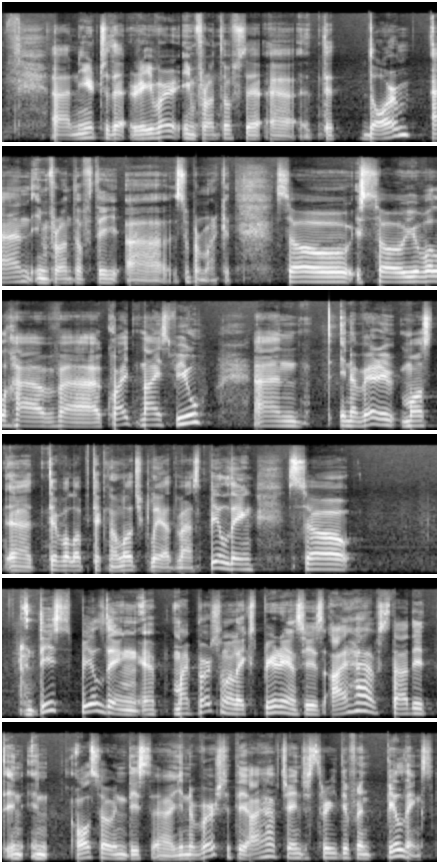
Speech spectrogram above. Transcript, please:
uh, near to the river, in front of the uh, the dorm and in front of the uh, supermarket. So so you will have a quite nice view, and in a very most uh, developed, technologically advanced building. So this building, uh, my personal experience is I have studied in, in also in this uh, university, I have changed three different buildings.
